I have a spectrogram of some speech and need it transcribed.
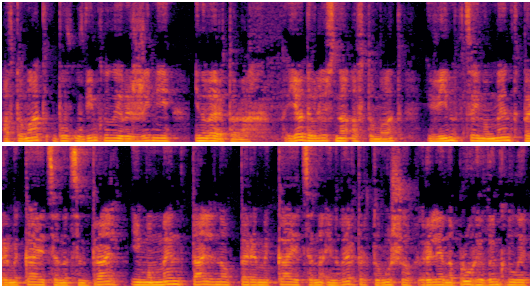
автомат був увімкнений в режимі інвертора. Я дивлюсь на автомат. Він в цей момент перемикається на централь і моментально перемикається на інвертор, тому що реле напруги вимкнули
